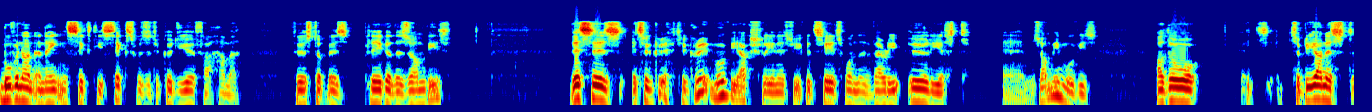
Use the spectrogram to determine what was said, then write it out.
Moving on to 1966, was it a good year for Hammer? First up is Plague of the Zombies. This is it's a it's a great movie actually, and as you can see, it's one of the very earliest um, zombie movies. Although, to be honest,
